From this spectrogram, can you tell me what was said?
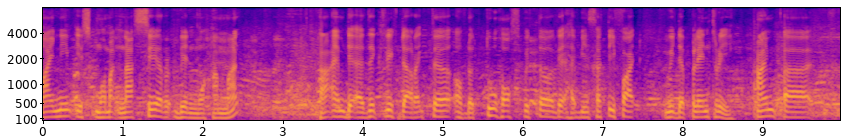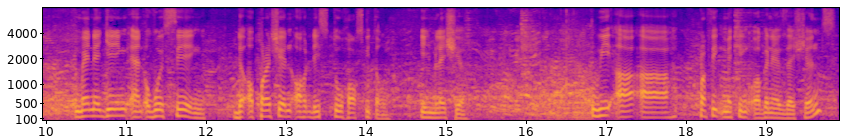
My name is Muhammad Nasir bin Mohamed. I am the executive director of the two hospitals that have been certified with the Planetree. I'm uh, managing and overseeing the operation of these two hospitals in Malaysia. We are a profit-making organizations,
